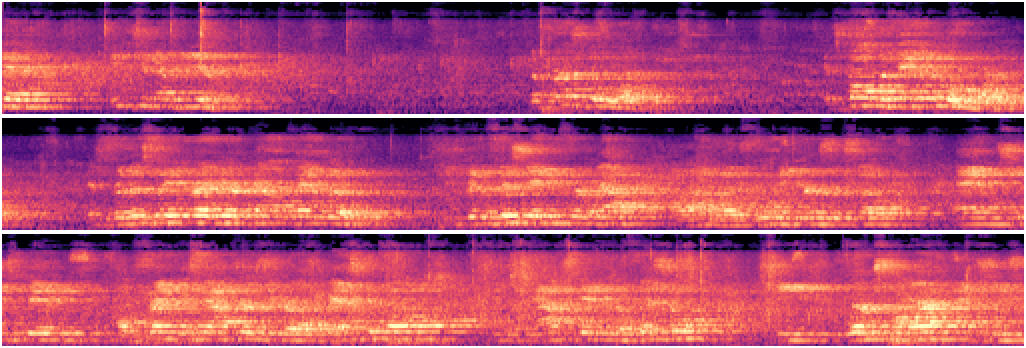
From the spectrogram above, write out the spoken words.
give each and every year. The first award, it's called the Van Loo Award. It's for this lady right here, Carol Van Loo. She's been officiating for about, oh, I don't know, 40 years or so. And she's been a friend of South girls basketball. She's an outstanding official. She works hard and she's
